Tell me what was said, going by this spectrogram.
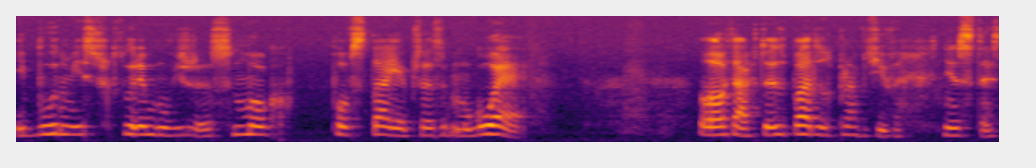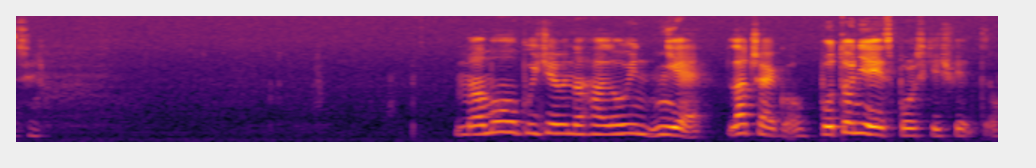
i burmistrz, który mówi, że smog powstaje przez mgłę. O tak, to jest bardzo prawdziwe, niestety. Mamo, pójdziemy na Halloween? Nie. Dlaczego? Bo to nie jest polskie święto.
